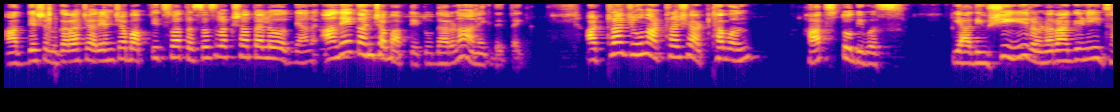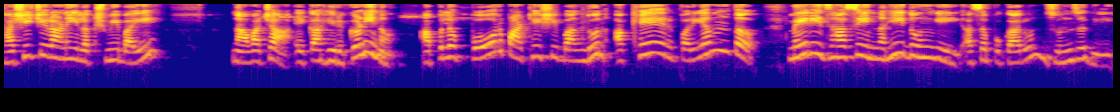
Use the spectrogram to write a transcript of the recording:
आद्य शंकराचार्यांच्या बाबतीत सुद्धा तसंच लक्षात आलं. ज्ञान अनेकांच्या बाबतीत उदाहरणं अनेक देता येईल. अठरा जून अठराशे अठ्ठावन्न हाच तो दिवस. या दिवशी रणरागिणी झाशीची राणी लक्ष्मीबाई नावाच्या एका हिरकणीनं आपलं पोर पाठीशी बांधून अखेरपर्यंत मेरी झासी नाही दुंगी असं पुकारून झुंज दिली.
